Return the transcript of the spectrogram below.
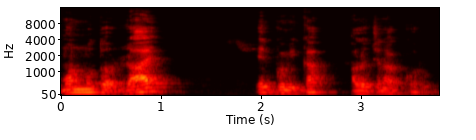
মন্মত রায়, এর ভূমিকা আলোচনা করো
